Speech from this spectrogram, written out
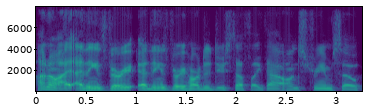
I don't know. I, I think it's very, I think it's very hard to do stuff like that on stream. So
